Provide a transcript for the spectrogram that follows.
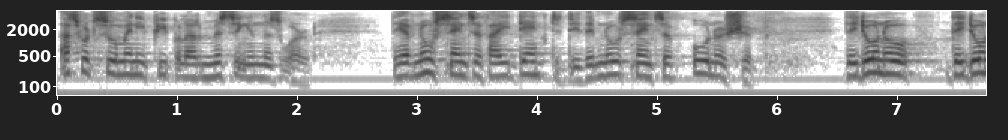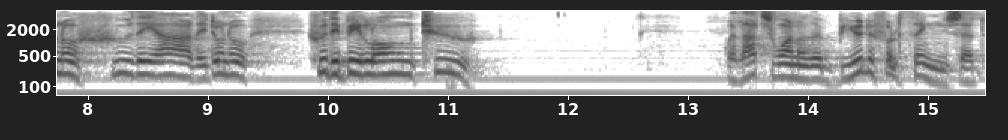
That's what so many people are missing in this world. They have no sense of identity. They have no sense of ownership. They don't know, they don't know who they are. They don't know who they belong to. Well, that's one of the beautiful things that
